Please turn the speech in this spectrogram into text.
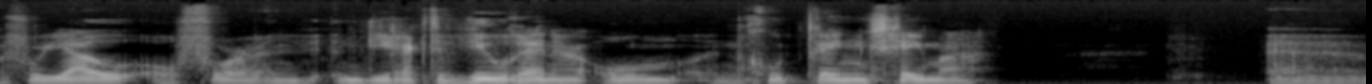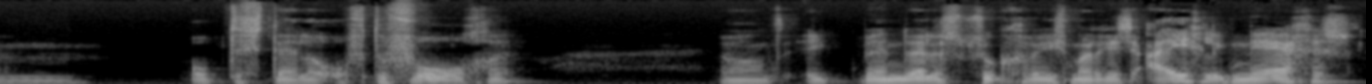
voor jou of voor een, directe wielrenner om een goed trainingsschema ehm, op te stellen of te volgen. Want ik ben wel eens op zoek geweest, maar er is eigenlijk nergens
